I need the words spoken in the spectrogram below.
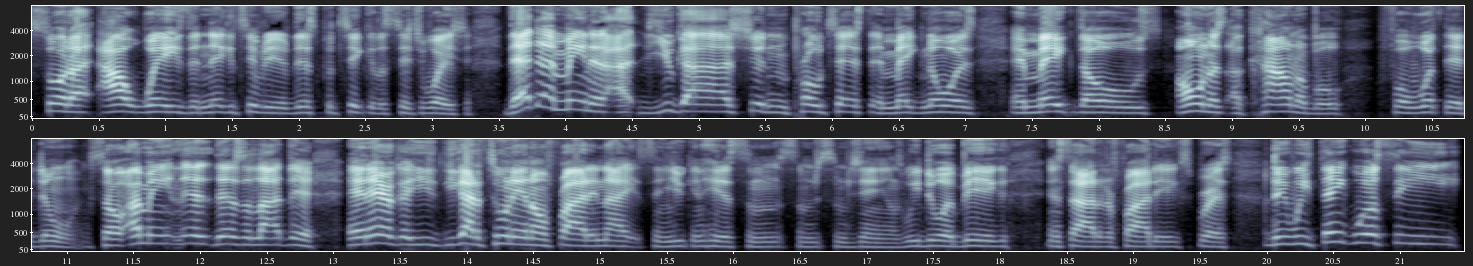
sort of outweighs the negativity of this particular situation. That doesn't mean that I, you guys shouldn't protest and make noise and make those owners accountable for what they're doing. So I mean, there's, there's a lot there. And Erica, you, you got to tune in on Friday nights and you can hear some some some gems. We do a big inside of the Friday Express. Do we think we'll see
